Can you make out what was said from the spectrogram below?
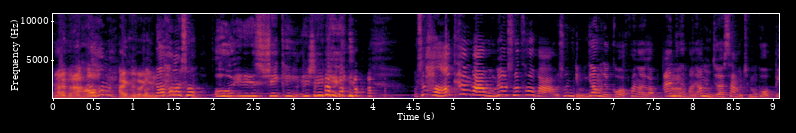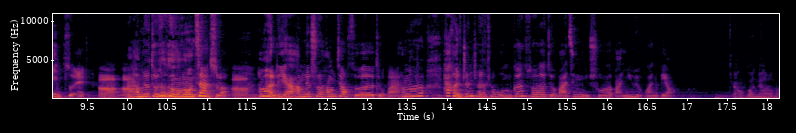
还蛮好，还可以然。后他们说，，Oh,，it is shaking，it is shaking。我说好好看吧，我没有说错吧？我说你们要么就给我换到一个安静的房间，要么你就在下面全部给我闭嘴。啊啊然后他们就咚咚咚咚咚下去了。啊！他们很厉害，他们就说他们叫所有的酒吧，他们说他很真诚的说，我们跟所有的酒吧经理说了，把音乐关掉。然后关掉了吗？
